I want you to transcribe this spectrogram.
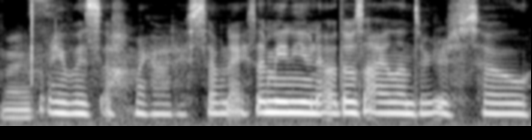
nice. it was. Oh my god, it was so nice. I mean, you know, those islands are just so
